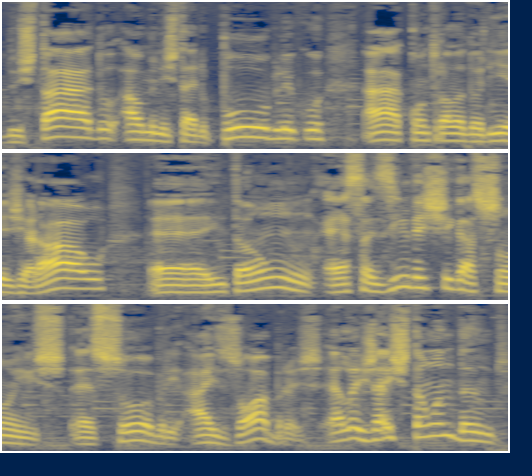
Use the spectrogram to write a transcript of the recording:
do Estado, ao Ministério Público, à Controladoria Geral. É, então, essas investigações é, sobre as obras, elas já estão andando.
